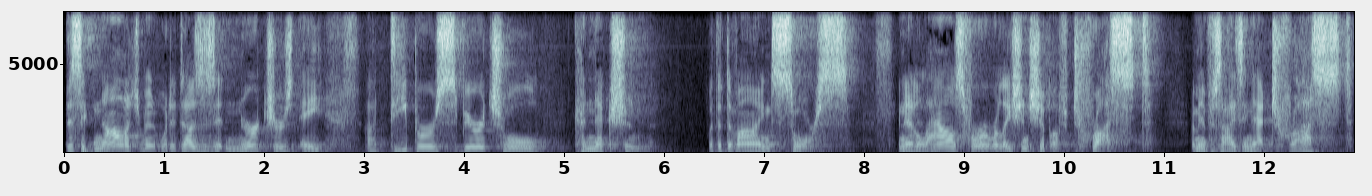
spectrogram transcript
This acknowledgement, what it does is it nurtures a, a deeper spiritual connection with the divine source. And it allows for a relationship of trust I'm emphasizing that trust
